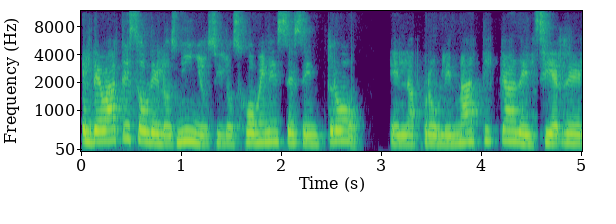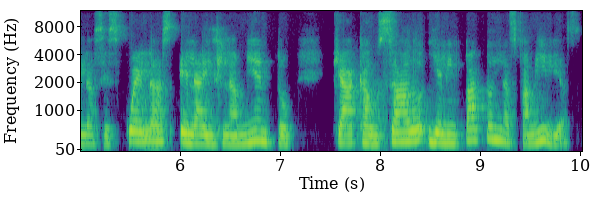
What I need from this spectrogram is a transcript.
El debate sobre los niños y los jóvenes se centró en la problemática del cierre de las escuelas, el aislamiento que ha causado y el impacto en las familias,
